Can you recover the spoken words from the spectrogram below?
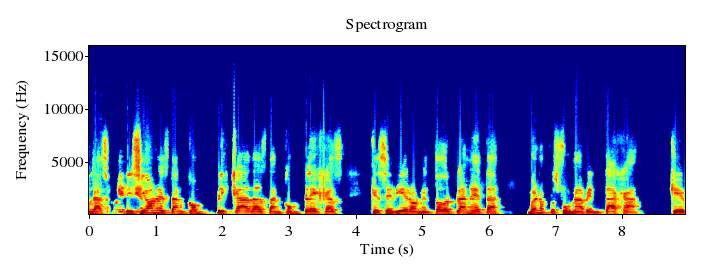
las condiciones tan complicadas, tan complejas que se dieron en todo el planeta, bueno, pues fue una ventaja que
